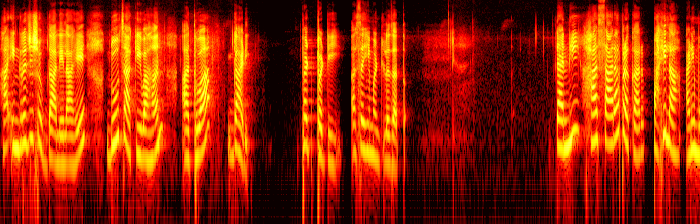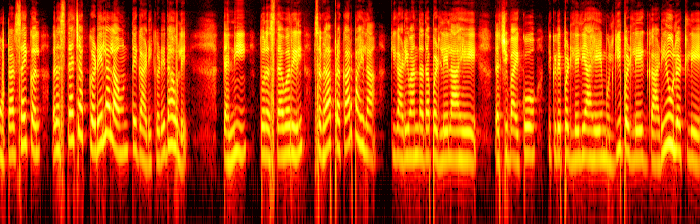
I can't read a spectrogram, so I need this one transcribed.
हा इंग्रजी शब्द आलेला आहे दुचाकी वाहन अथवा गाडी. फटफटी असंही म्हटलं जातं. त्यांनी हा सारा प्रकार पाहिला आणि मोटारसायकल रस्त्याच्या कडेला लावून ते गाडीकडे धावले. त्यांनी तो रस्त्यावरील सगळा प्रकार पाहिला की गाडीवान दादा पडलेला आहे त्याची बायको तिकडे पडलेली आहे मुलगी पडले गाडी उलटले.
